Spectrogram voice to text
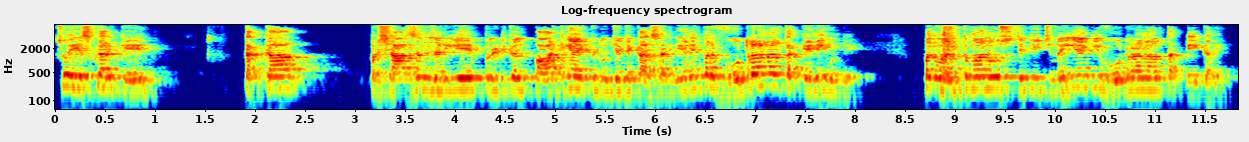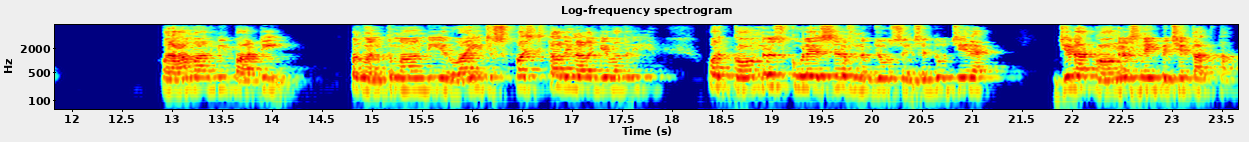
ਸੋ ਇਸ ਕਰਕੇ ਧੱਕਾ ਪ੍ਰਸ਼ਾਸਨ ਜ਼ਰੀਏ ਪੋਲੀਟੀਕਲ ਪਾਰਟੀਆਂ ਇੱਕ ਦੂਜੇ ਤੇ ਕਰ ਸਕਦੀਆਂ ਨੇ, ਪਰ ਵੋਟਰਾਂ ਨਾਲ ਧੱਕੇ ਨਹੀਂ ਹੁੰਦੇ। ਭਗਵੰਤ ਮਾਨ ਉਸ ਸਥਿਤੀ 'ਚ ਨਹੀਂ ਹੈ ਕਿ ਵੋਟਰਾਂ ਨਾਲ ਧੱਕੇ ਕਰੇ। ਔਰ ਆਮ ਆਦਮੀ ਪਾਰਟੀ ਭਗਵੰਤ ਮਾਨ ਦੀ ਅਗਵਾਈ 'ਚ ਸਪਸ਼ਟਤਾ ਦੇ ਨਾਲ ਅੱਗੇ ਵਧ ਰਹੀ ਹੈ। ਔਰ ਕਾਂਗਰਸ ਕੋਲੇ ਸਿਰਫ ਨਵਜੋਤ ਸਿੰਘ ਸਿੱਧੂ ਚਿਹਰਾ ਹੈ, ਜਿਹੜਾ ਕਾਂਗਰਸ ਨਹੀਂ ਪਿੱਛੇ ਤੱਕਤਾ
